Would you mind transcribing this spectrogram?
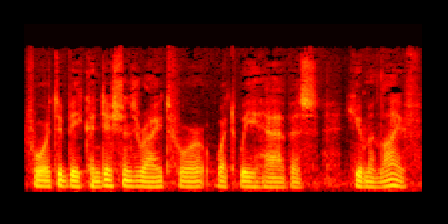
for it to be conditions right for what we have as human life.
